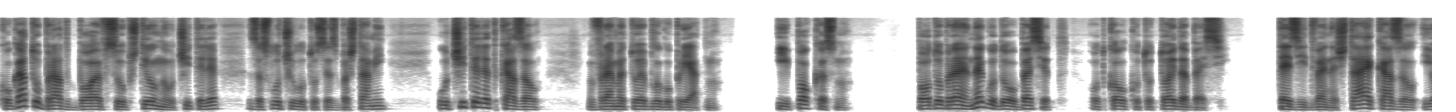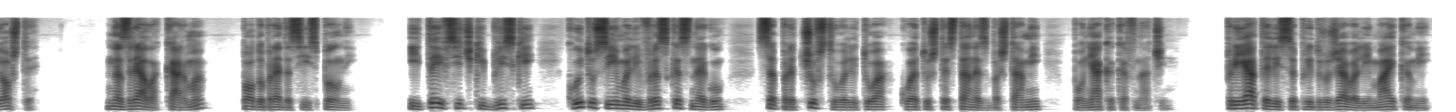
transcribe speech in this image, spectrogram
Когато брат Боев съобщил на учителя за случилото се с баща ми, учителят казал, времето е благоприятно. И по-късно. По-добре е него да обесят, отколкото той да беси. Тези две неща е казал и още. Назряла карма, по-добре да се изпълни. И тъй всички близки, които са имали връзка с него, са предчувствали това, което ще стане с баща ми по някакъв начин. Приятели са придружавали майка ми,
